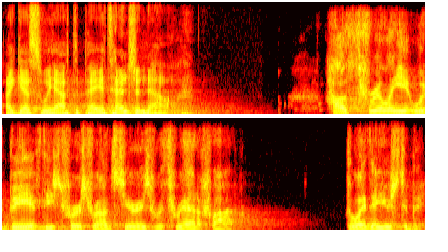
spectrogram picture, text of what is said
I guess we have to pay attention now. How thrilling it would be if these first round series were three out of five, the way they used to be.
